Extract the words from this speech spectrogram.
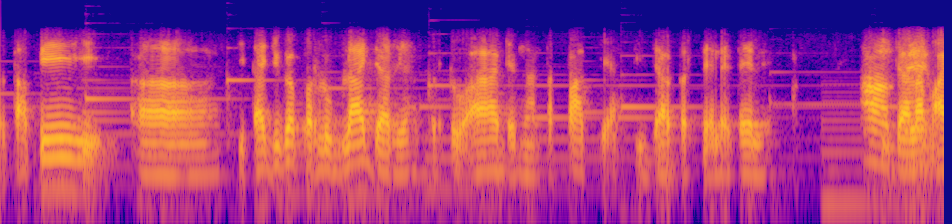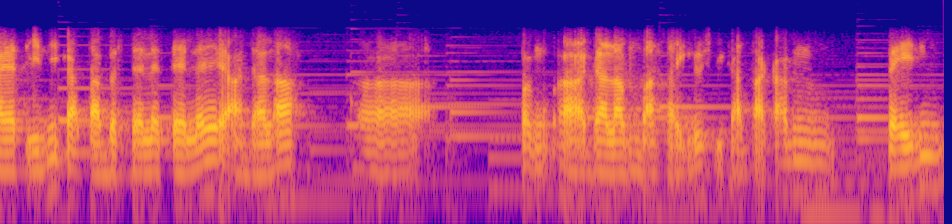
tetapi uh, kita juga perlu belajar ya berdoa dengan tepat ya, tidak bertele-tele. Okay. Di dalam ayat ini kata bertele-tele adalah uh, peng, uh, dalam bahasa Inggris dikatakan pain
